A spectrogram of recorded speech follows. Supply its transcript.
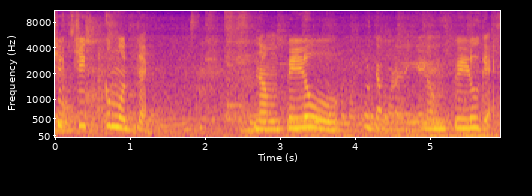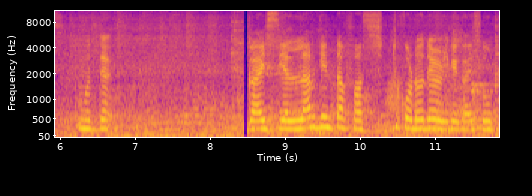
ಚಿಕ್ಕ ಚಿಕ್ಕ ಮುದ್ದೆ. ನಮ್ಮ ಪಿಳ್ಳು ಊಟ ಮಾಡೋದಂಗೆ ನಮ್ಮ ಪಿಳ್ಳುಗೆ ಮುದ್ದೆ. ಗಾಯ್ಸ್ ಎಲ್ಲರಿಗಿಂತ ಫಸ್ಟ್ ಕೊಡೋದೇ ಅವಳಿಗೆ ಗಾಯ್ಸ್ ಊಟ.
